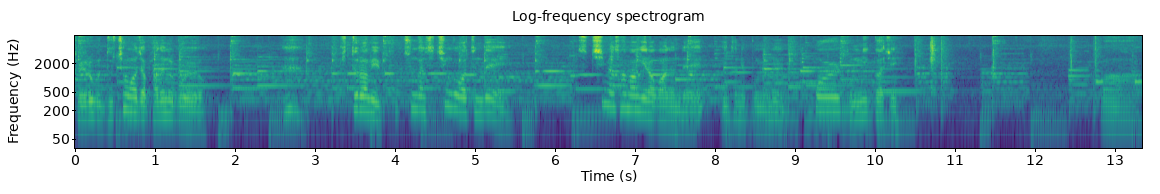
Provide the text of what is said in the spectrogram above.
자, 여러분, 누차마자 반응을 보여요. 귀뚜라미 순간 스친 것 같은데, 스치면 사망이라고 하던데, 인터넷 보면은, 헐, 독리까지. 와.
